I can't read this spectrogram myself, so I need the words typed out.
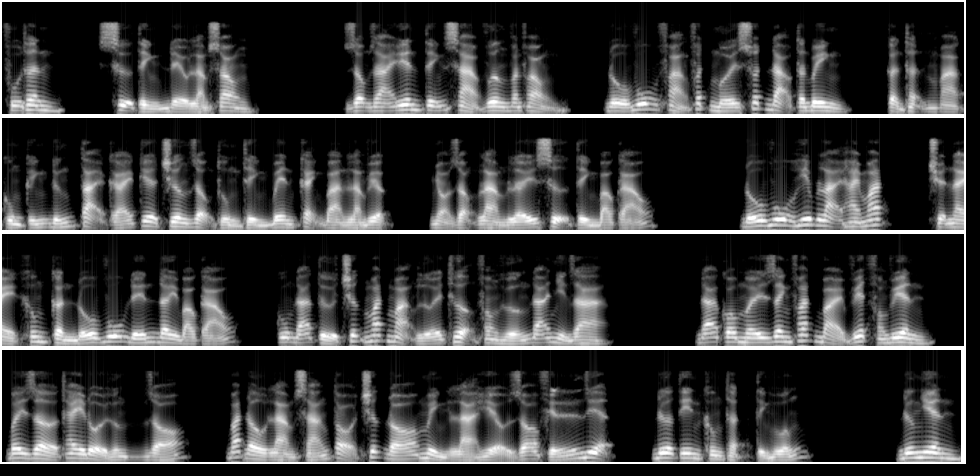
Phụ thân, sự tình đều làm xong. Rộng rãi yên tĩnh xả Vương văn phòng, Đồ Vũ phảng phất mới xuất đạo tân binh, cẩn thận mà cung kính đứng tại cái kia trương rộng thùng thình bên cạnh bàn làm việc, nhỏ giọng làm lấy sự tình báo cáo. Đỗ Vũ híp lại hai mắt, chuyện này không cần Đỗ Vũ đến đây báo cáo, cũng đã từ trước mắt mạng lưới thượng phong hướng đã nhìn ra. Đã có mấy danh phát bài viết phóng viên, bây giờ thay đổi hứng gió, bắt đầu làm sáng tỏ trước đó mình là hiểu rõ phiến diện, đưa tin không thật tình huống. Đương nhiên,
